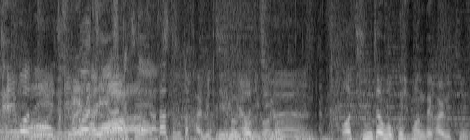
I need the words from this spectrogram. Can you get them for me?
7번이 이제 칠번이 갈비찜. 갈비찜. 와, 스타트부터 갈비찜이면 이거는 와 진짜 먹고 싶었는데 갈비찜.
